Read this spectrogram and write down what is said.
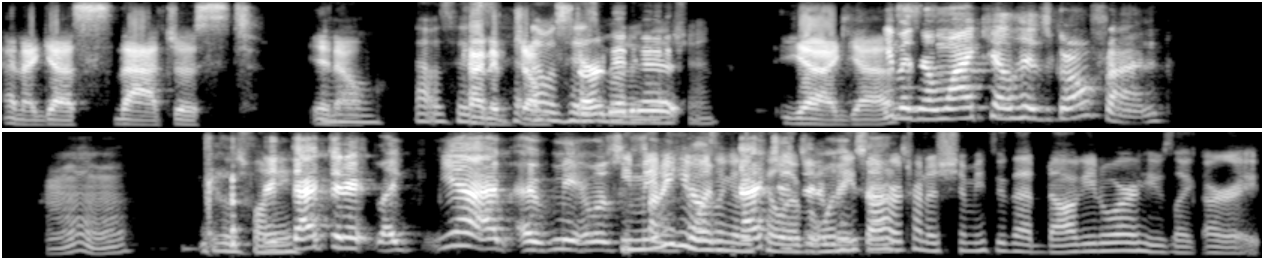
And I guess that just, you know, oh, that was his kind of that was his jump-started it. motivation. yeah, I guess. Yeah, but then why kill his girlfriend? Mm. It was funny. Like that didn't like. Yeah, I, I mean it was. he a maybe he killing, wasn't gonna that kill her, but when he make saw her trying to shimmy through that doggy door, he was like, "All right,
